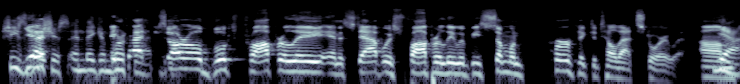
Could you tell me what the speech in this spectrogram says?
She's Yeah, vicious, and they can work that that. Cesaro booked properly and established properly would be someone perfect to tell that story with. Um, yeah,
